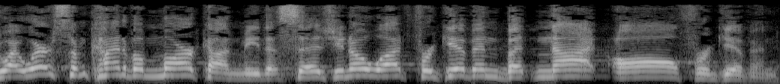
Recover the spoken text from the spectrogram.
Do I wear some kind of a mark on me that says, you know what, forgiven, but not all forgiven?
